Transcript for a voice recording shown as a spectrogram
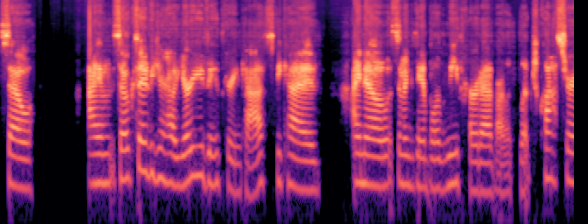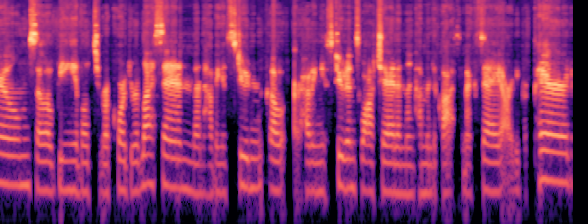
So I'm so excited to hear how you're using screencasts because I know some examples we've heard of are like flipped classroom. So being able to record your lesson, then having a student go or having your students watch it and then come into class the next day already prepared.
